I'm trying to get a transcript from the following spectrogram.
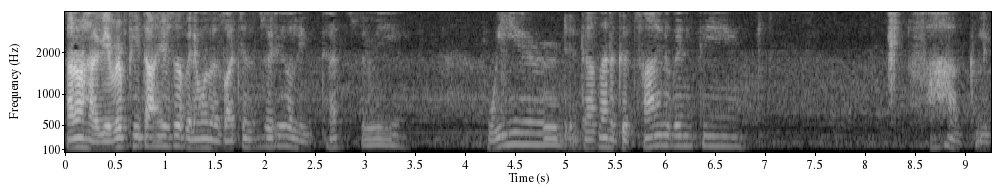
I don't know. Have you ever peed on yourself? Anyone that's watching this video? Like, that's very weird. That's not a good sign of anything. Fuck. Like,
